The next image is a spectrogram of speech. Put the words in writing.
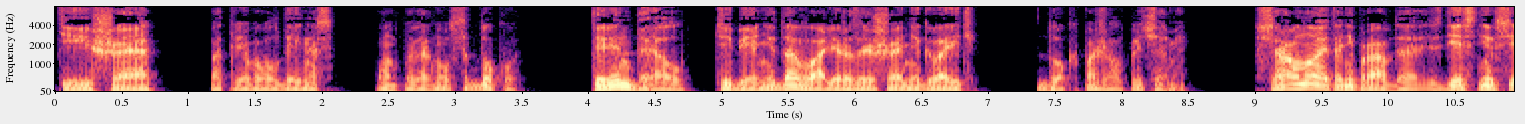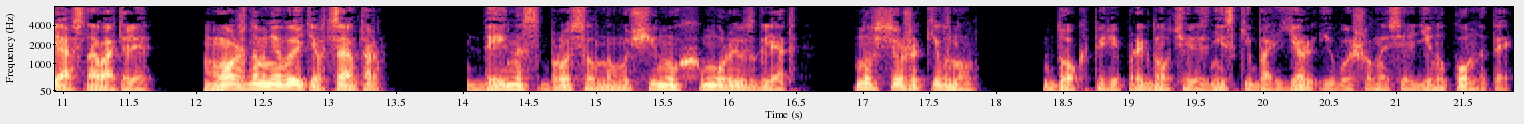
«Тише!» — потребовал Дейнос. Он повернулся к Доку. «Терендел, тебе не давали разрешения говорить». Док пожал плечами. «Все равно это неправда. Здесь не все основатели. Можно мне выйти в центр?» Дейнос бросил на мужчину хмурый взгляд, но все же кивнул. Док перепрыгнул через низкий барьер и вышел на середину комнаты.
